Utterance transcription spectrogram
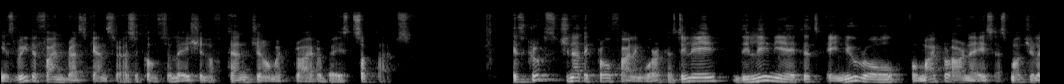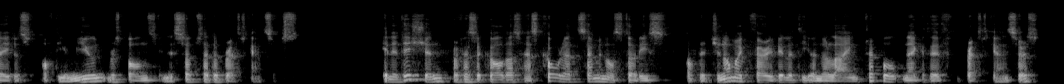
He has redefined breast cancer as a constellation of 10 genomic driver-based subtypes. His group's genetic profiling work has delineated a new role for microRNAs as modulators of the immune response in a subset of breast cancers. In addition, Professor Caldas has co-led seminal studies of the genomic variability underlying triple-negative breast cancers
